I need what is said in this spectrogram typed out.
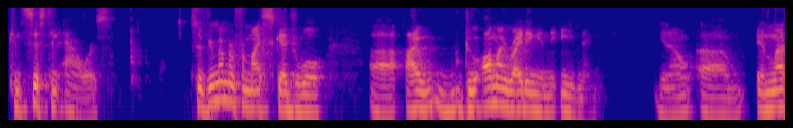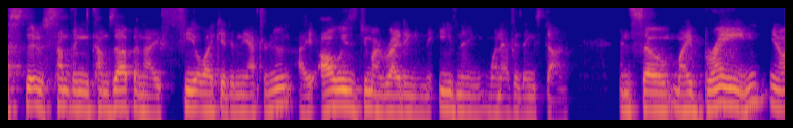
consistent hours. So if you remember from my schedule, uh, I do all my writing in the evening. You know, um, unless there's something that comes up and I feel like it in the afternoon, I always do my writing in the evening when everything's done. And so my brain, you know,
